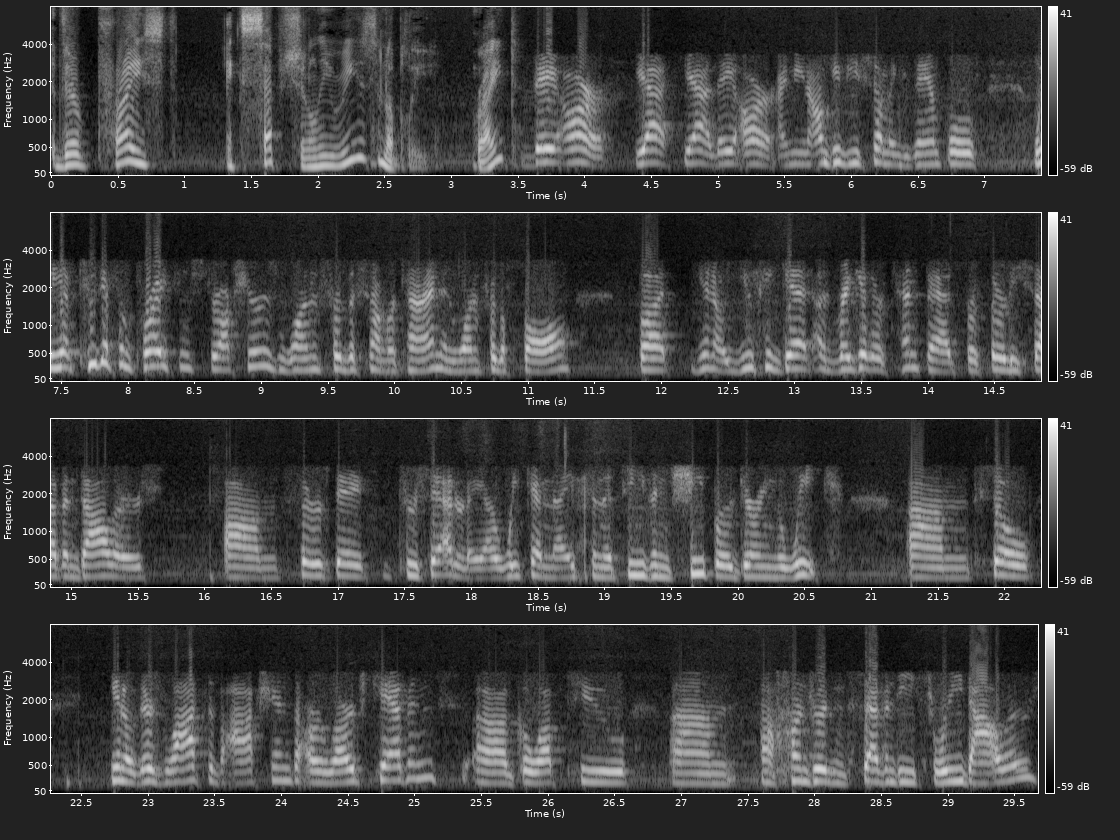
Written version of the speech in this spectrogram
they're priced exceptionally reasonably, right? They are. Yes, yeah, they are. I mean, I'll give you some examples. We have two different pricing structures, one for the summertime and one for the fall. But, you know, you can get a regular tent bed for $37 um, Thursday through Saturday, our weekend nights, and it's even cheaper during the week. Um, so, you know, there's lots of options. Our large cabins uh, go up to um, $173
